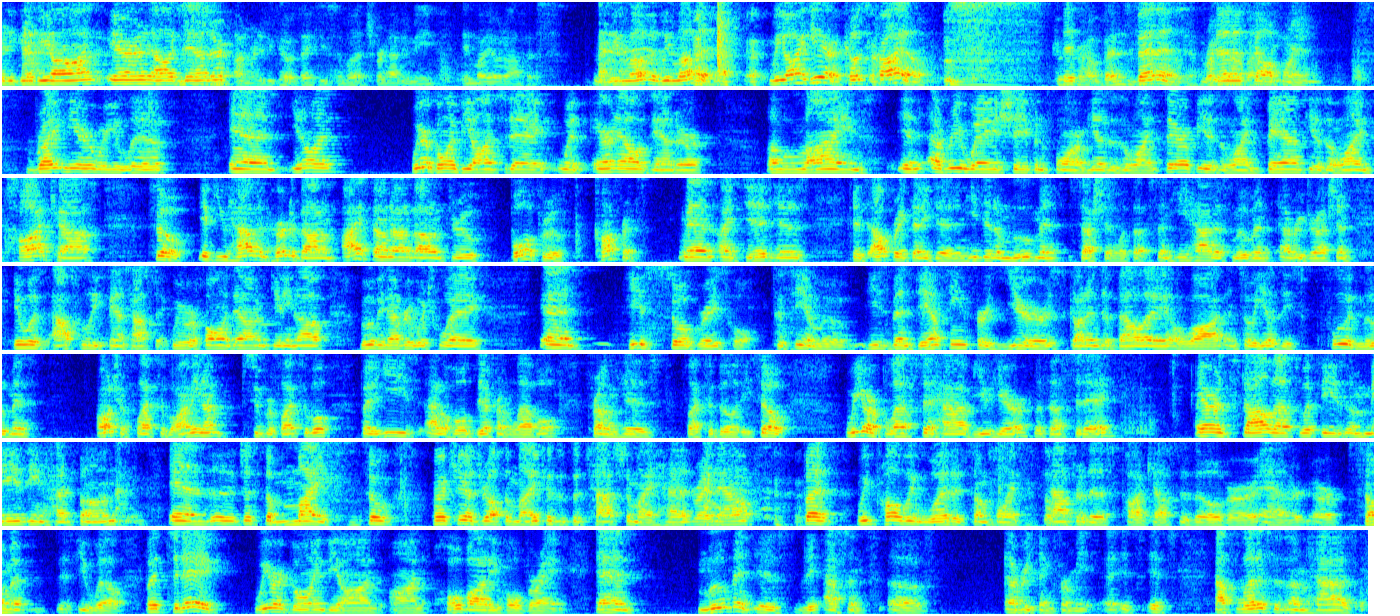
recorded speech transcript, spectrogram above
Ready to go beyond? Aaron Alexander. I'm ready to go. Thank you so much for having me in my own office. We love it. We love it. we are here, Coast Cryo. Coast It's Cryo, Venice, Venice, California, right Venice, down by the California. Right near where you live. And you know what? We are going beyond today with Aaron Alexander, aligned in every way, shape, and form. He has his aligned therapy, his aligned bands, he has aligned podcast. So if you haven't heard about him, I found out about him through Bulletproof Conference. And I did his his outbreak that he did, and he did a movement session with us, and he had us move in every direction. It was absolutely fantastic. We were falling down, getting up, moving every which way, and he is so graceful to see him move. He's been dancing for years, got into ballet a lot, and so he has these fluid movements, ultra flexible. I mean, I'm super flexible, but he's at a whole different level from his flexibility. So we are blessed to have you here with us today. Aaron styled us with these amazing headphones and uh, just the mic. So I can't drop the mic because it's attached to my head right now. but we probably would at some point Some- after this podcast is over and or, or summit, if you will. But today we are going beyond on whole body, whole brain, and movement is the essence of everything for me. It's it's athleticism has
